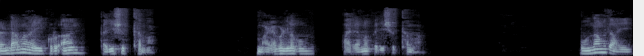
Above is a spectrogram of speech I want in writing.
രണ്ടാമതായി ഖുർആൻ പരിശുദ്ധമാണ്. മഴവെള്ളവും പരമപരിശുദ്ധമാണ്. മൂന്നാമതായി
